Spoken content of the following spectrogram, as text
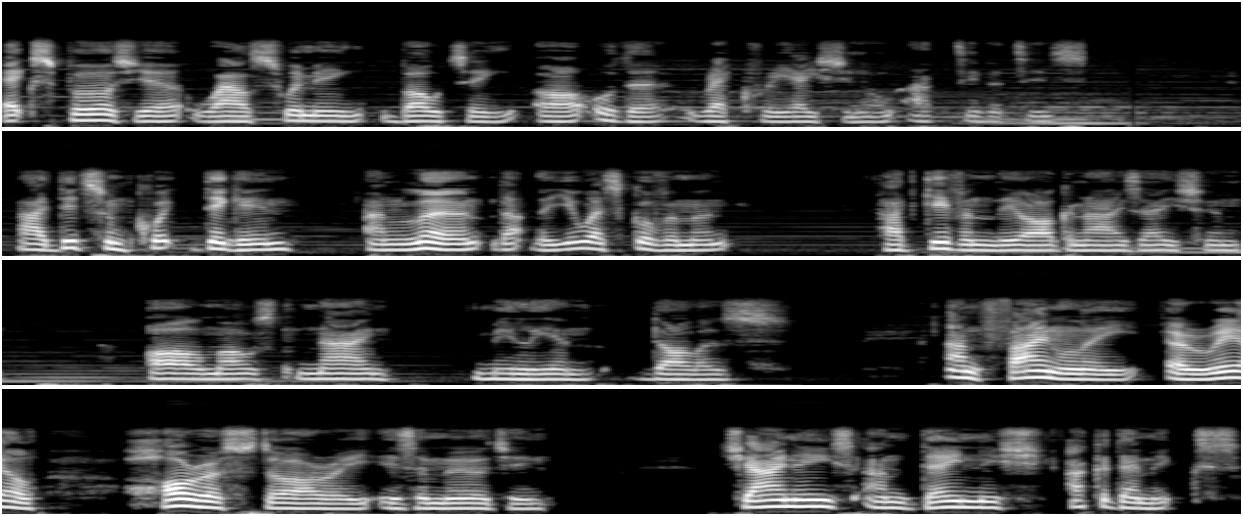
exposure while swimming, boating or other recreational activities. I did some quick digging and learnt that the US government had given the organisation almost $9 million. And finally, a real horror story is emerging. Chinese and Danish academics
